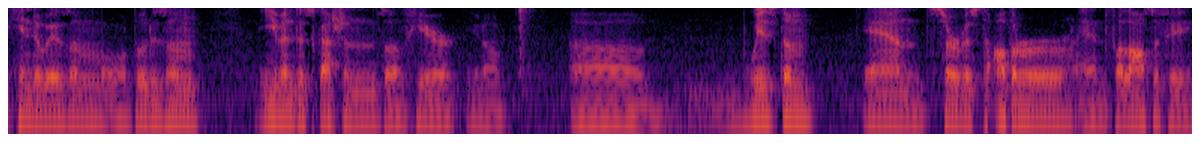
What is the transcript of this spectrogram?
Hinduism or Buddhism, even discussions of here, you know, uh, wisdom and service to other and philosophy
